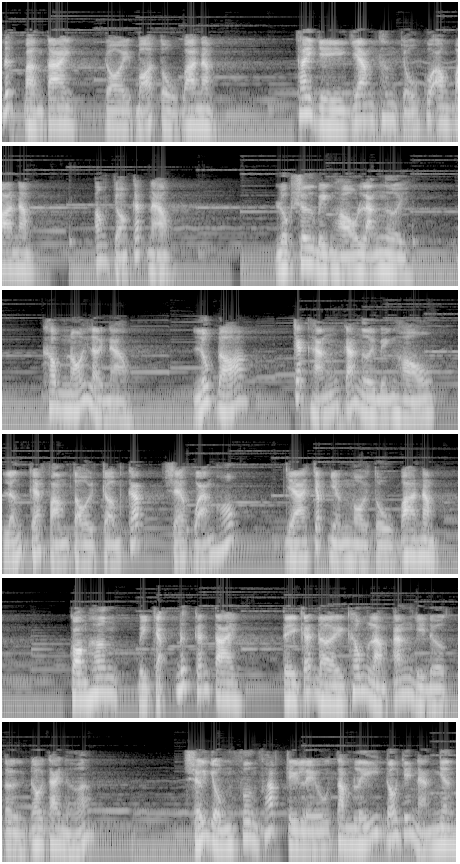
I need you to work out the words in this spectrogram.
đứt bàn tay rồi bỏ tù ba năm. Thay vì giam thân chủ của ông ba năm, ông chọn cách nào? Luật sư biện hộ lặng người, không nói lời nào. Lúc đó, chắc hẳn cả người biện hộ lẫn kẻ phạm tội trộm cắp sẽ quảng hốt và chấp nhận ngồi tù ba năm. Còn hơn bị chặt đứt cánh tay thì cả đời không làm ăn gì được từ đôi tay nữa. Sử dụng phương pháp trị liệu tâm lý đối với nạn nhân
